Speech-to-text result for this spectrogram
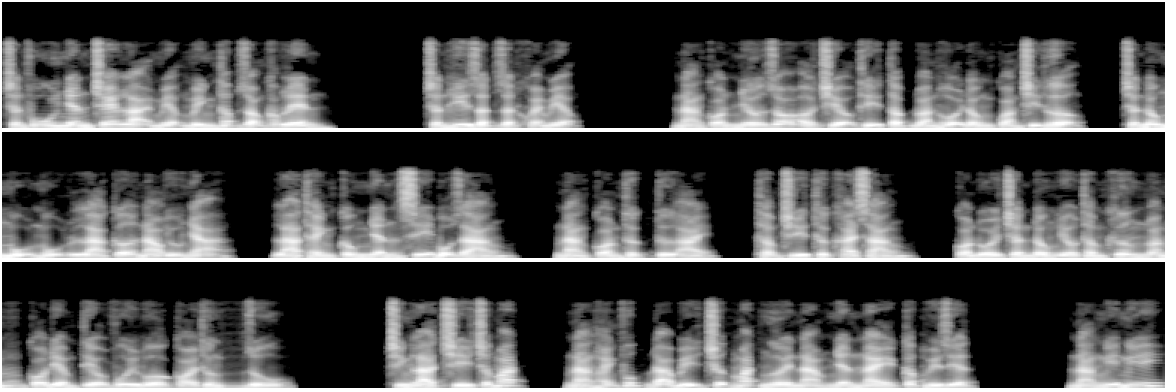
Trần Phu Nhân che lại miệng mình thấp giọng khóc lên. Trần Hy giật giật khoe miệng. Nàng còn nhớ rõ ở triệu thị tập đoàn hội đồng quản trị thượng, Trần Đông Mụ Mụ là cỡ nào ưu nhã, là thành công nhân sĩ bộ dáng, nàng còn thực tự ái, thậm chí thực khai sáng, còn đối Trần Đông yêu thầm Khương Ngoãn có điểm tiểu vui đùa coi thường du. Chính là chỉ trước mắt, nàng hạnh phúc đã bị trước mắt người nam nhân này cấp hủy diệt. Nàng nghĩ nghĩ,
